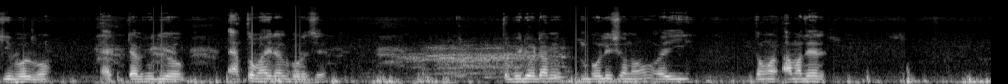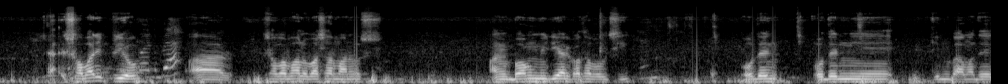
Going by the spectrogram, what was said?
কি বলব, একটা ভিডিও এত ভাইরাল করেছে। তো ভিডিওটা আমি বলি শোনো, ওই তোমার আমাদের সবারই প্রিয় আর সবার ভালোবাসার মানুষ। আমি বং মিডিয়ার কথা বলছি। ওদের ওদের নিয়ে কিংবা আমাদের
